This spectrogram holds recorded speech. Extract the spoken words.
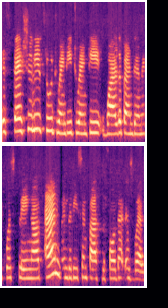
especially through 2020 while the pandemic was playing out and in the recent past before that as well.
